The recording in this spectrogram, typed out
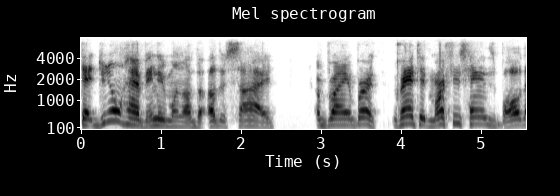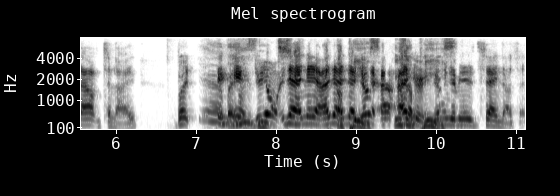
that you don't have anyone on the other side of Brian Burns. Granted, Marquis Haynes balled out tonight, but Yeah, again, but he's you don't. Yeah, yeah, yeah, yeah, yeah, you. I, He's I a hear you. Don't even say nothing.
